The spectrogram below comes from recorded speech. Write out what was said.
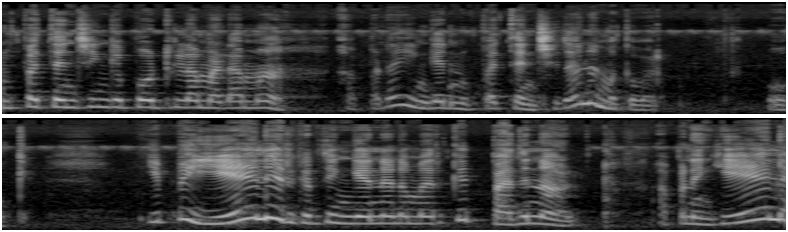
முப்பத்தஞ்சு இங்கே போட்டுடலாம் மேடாமா? அப்படின்னா இங்கே முப்பத்தஞ்சு தான் நமக்கு வரும். ஓகே. இப்போ ஏழு இருக்கிறது இங்கே என்ன நம்ம இருக்குது பதினாலு. அப்புறம் ஏழு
